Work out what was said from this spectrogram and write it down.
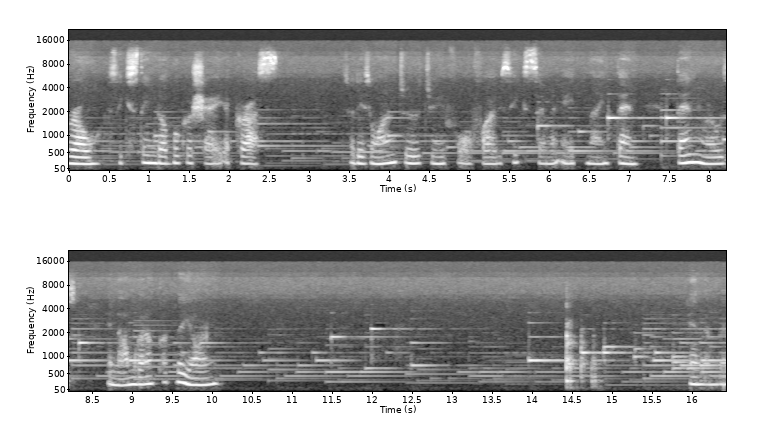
row 16 double crochet across. So this 1 2 3 4 5 6 7 8 9 10 10 rows and now I'm gonna cut the yarn. And I'm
